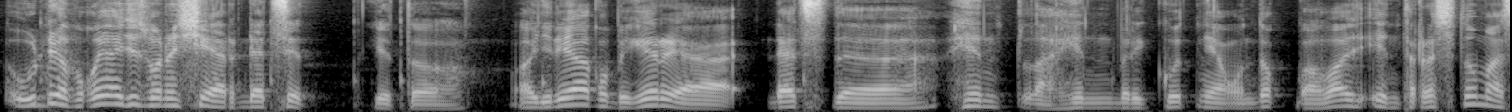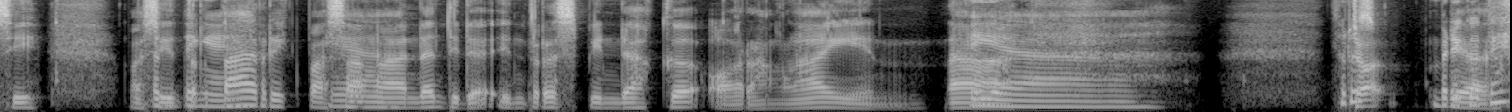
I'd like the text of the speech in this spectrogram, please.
udah pokoknya I just wanna share that's it gitu. Oh jadi aku pikir ya that's the hint lah hint berikutnya untuk bahwa interest tuh masih masih Penting ya. tertarik pasangan dan tidak interest pindah ke orang lain. Nah, Iya. Terus Co- berikutnya?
